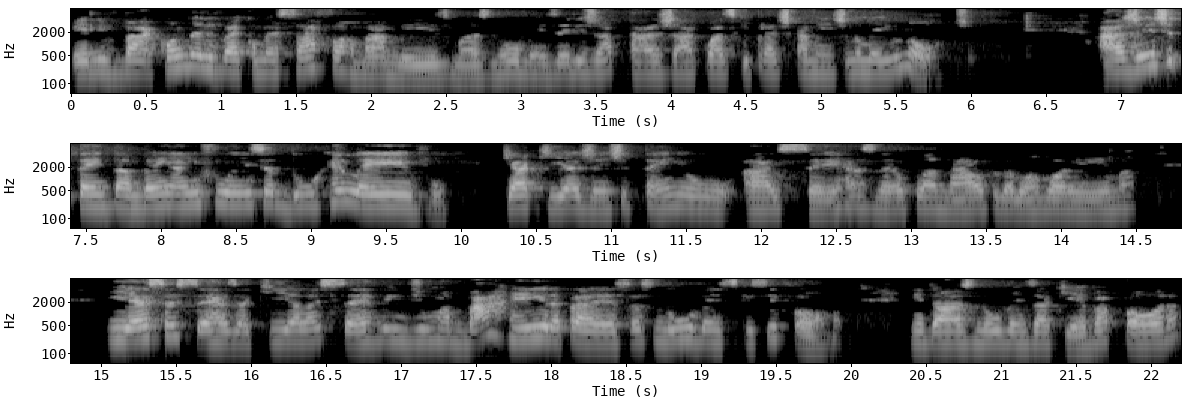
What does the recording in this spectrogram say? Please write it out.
ele vai, quando ele vai começar a formar mesmo as nuvens, ele já está já quase que praticamente no meio norte. A gente tem também a influência do relevo, que aqui a gente tem o, as serras, né, o Planalto da Borborema, e essas serras aqui, elas servem de uma barreira para essas nuvens que se formam. Então, as nuvens aqui evaporam,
